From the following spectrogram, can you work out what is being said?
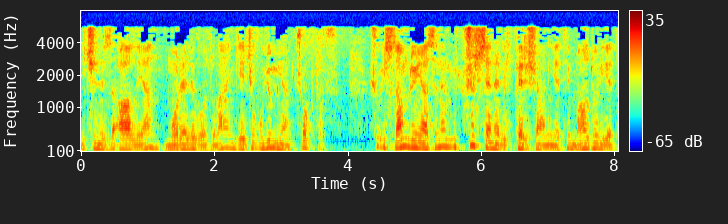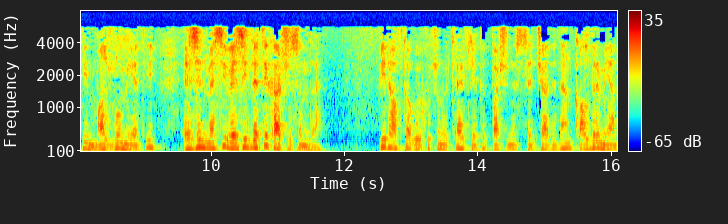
içinizde ağlayan, morali bozulan, gece uyumayan çoktur. Şu İslam dünyasının 300 senelik perişaniyeti, mağduriyeti, mazlumiyeti, ezilmesi ve zilleti karşısında bir hafta uykusunu terk edip başını seccadeden kaldırmayan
